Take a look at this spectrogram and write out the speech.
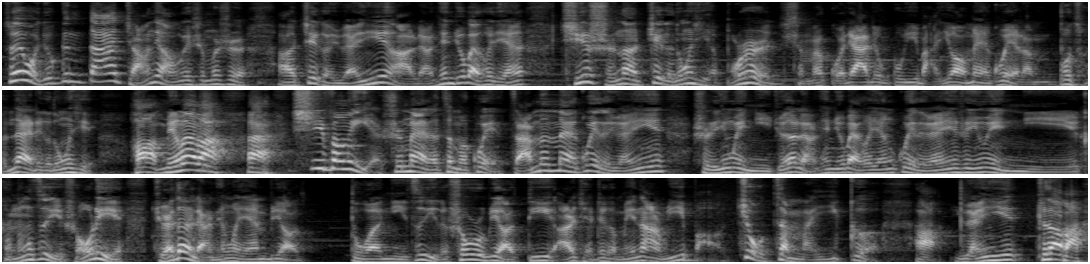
所以我就跟大家讲讲为什么是啊这个原因啊，两千九百块钱，其实呢这个东西也不是什么国家就故意把药卖贵了，不存在这个东西，好明白吧？哎，西方也是卖的这么贵，咱们卖贵的原因是因为你觉得两千九百块钱贵的原因，是因为你可能自己手里觉得两千块钱比较。多，你自己的收入比较低，而且这个没纳入医保，就这么一个啊原因，知道吧？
